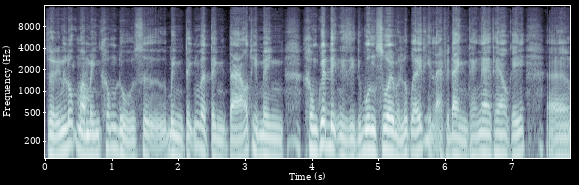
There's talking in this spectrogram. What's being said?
Rồi đến lúc mà mình không đủ sự bình tĩnh và tỉnh táo thì mình không quyết định gì thì buông xuôi mà lúc ấy thì lại phải đành theo nghe theo cái uh,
